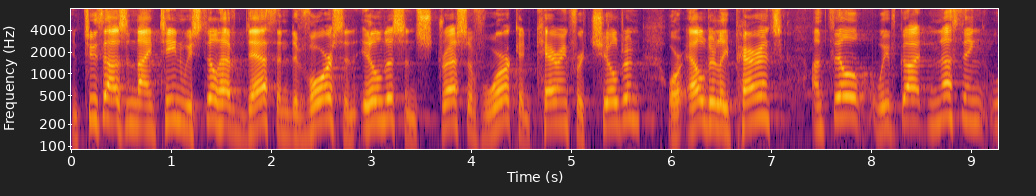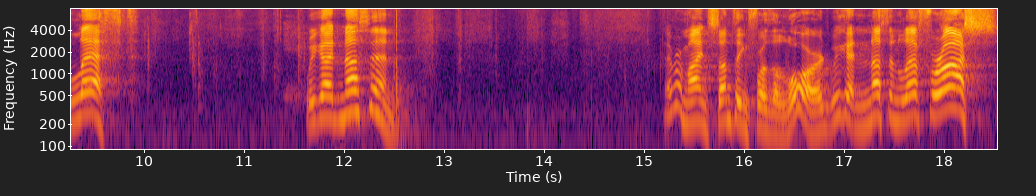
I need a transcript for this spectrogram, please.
In 2019, we still have death and divorce and illness and stress of work and caring for children or elderly parents until we've got nothing left. We got nothing. Never mind something for the Lord, we got nothing left for us.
